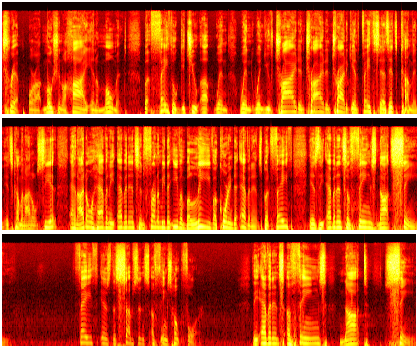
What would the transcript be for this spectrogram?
trip or an emotional high in a moment, but faith will get you up when when when you've tried and tried and tried again. Faith says it's coming. It's coming. I don't see it and I don't have any evidence in front of me to even believe according to evidence, but faith is the evidence of things not seen. Faith is the substance of things hoped for the evidence of things not seen.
